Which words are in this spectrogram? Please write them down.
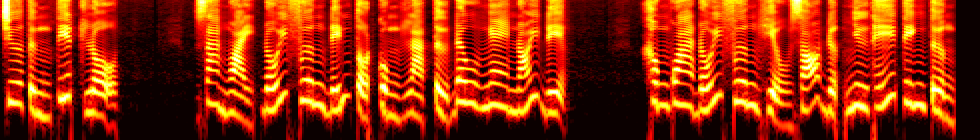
Chưa từng tiết lộ. Ra ngoài, đối phương đến tột cùng là từ đâu nghe nói địa. Không qua đối phương hiểu rõ được như thế tinh tường.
